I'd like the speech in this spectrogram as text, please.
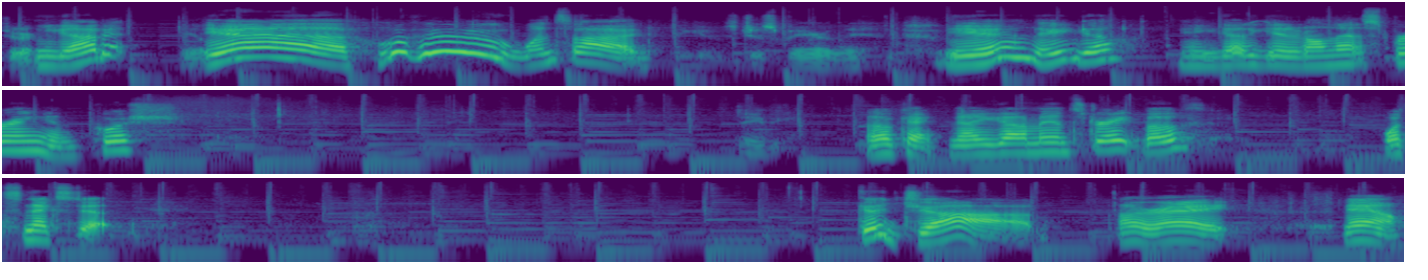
Sure. You got it? Yep. Yeah. Woohoo! One side. I think it was just barely. Yeah, there you go. Yeah, you got to get it on that spring and push. Maybe. Okay, now you got them in straight, both? What's next step? Good job. All right. Now,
